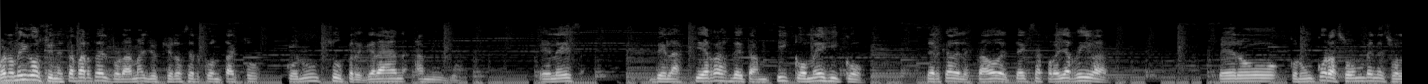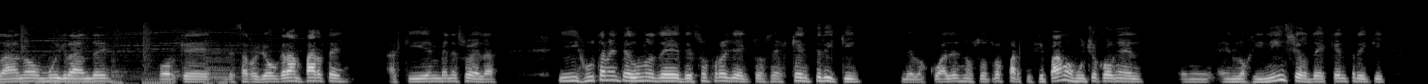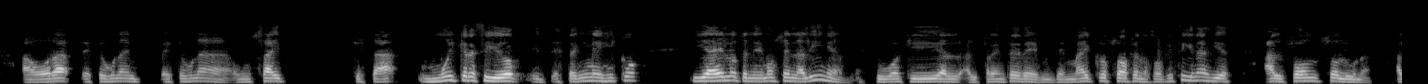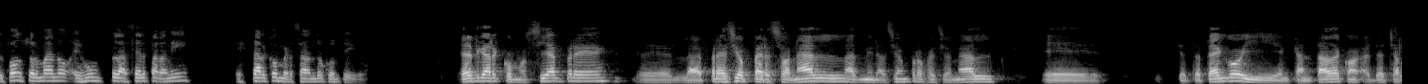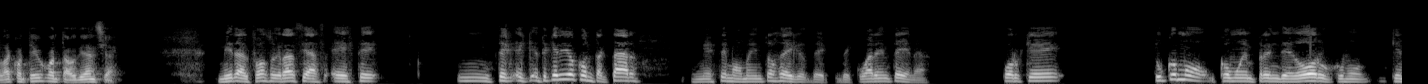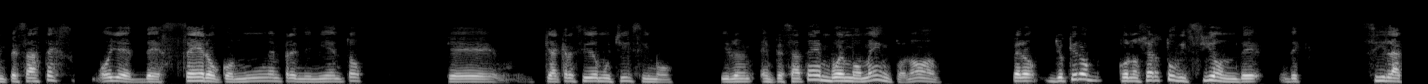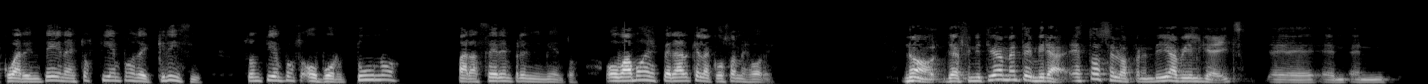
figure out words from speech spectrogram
Bueno amigos, en esta parte del programa yo quiero hacer contacto con un super gran amigo. Él es de las tierras de Tampico, México, cerca del estado de Texas, por allá arriba, pero con un corazón venezolano muy grande porque desarrolló gran parte aquí en Venezuela y justamente uno de, esos proyectos es Kentriki, de los cuales nosotros participamos mucho con él en, en los inicios de Kentriki. Ahora, este es una este es una, un site que está muy crecido, está en México y a él lo tenemos en la línea. Estuvo aquí al, al frente de, Microsoft en las oficinas y es Alfonso Luna. Alfonso, hermano, es un placer para mí estar conversando contigo. Edgar, como siempre, eh, la aprecio personal, la admiración profesional eh, que te tengo y encantado de charlar contigo con tu audiencia. Mira, Alfonso, gracias. Este, mm, te, eh, te he querido contactar en este momento de, de, cuarentena porque tú como, como emprendedor, como que empezaste, oye, de cero con un emprendimiento que, que ha crecido muchísimo y lo em, empezaste en buen momento, ¿no? Pero yo quiero conocer tu visión de, de si la cuarentena, estos tiempos de crisis, son tiempos oportunos para hacer emprendimiento? ¿O vamos a esperar que la cosa mejore? No, definitivamente, mira, esto se lo aprendí a Bill Gates eh, en,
